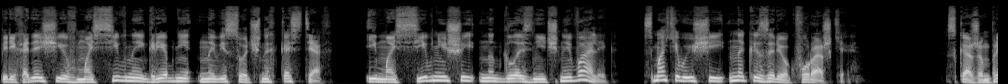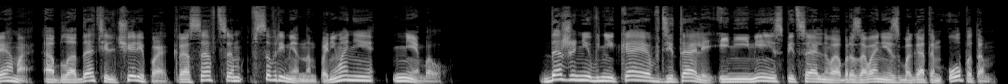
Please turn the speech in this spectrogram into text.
переходящие в массивные гребни на височных костях, и массивнейший надглазничный валик, смахивающий на козырек фуражки. Скажем прямо, обладатель черепа красавцем в современном понимании не был. Даже не вникая в детали и не имея специального образования с богатым опытом,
